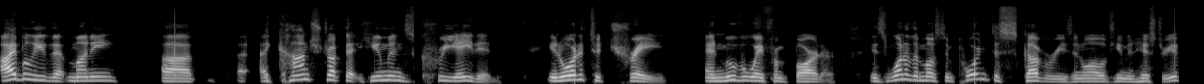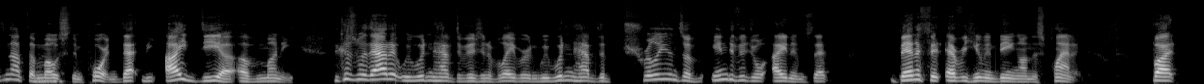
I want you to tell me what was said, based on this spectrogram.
i believe that money uh, a, construct that humans created in order to trade and move away from barter is one of the most important discoveries in all of human history, if not the mm-hmm. most important. That the idea of money, because without it, we wouldn't have division of labor and we wouldn't have the trillions of individual items that benefit every human being on this planet. But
